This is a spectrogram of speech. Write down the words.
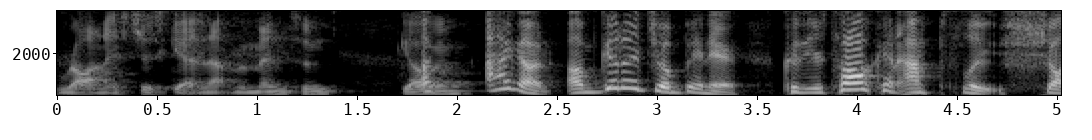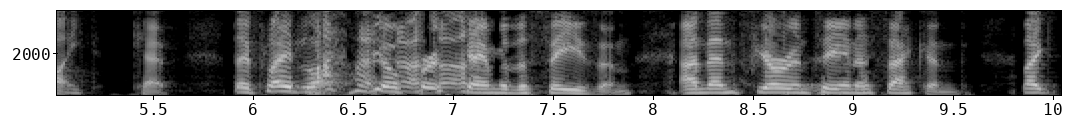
run. It's just getting that momentum going. Uh, hang on, I'm gonna jump in here because you're talking absolute shite, Kev. They played Lazio first game of the season and then Fiorentina second. Like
